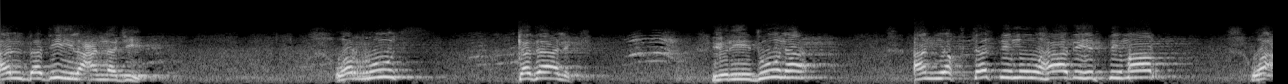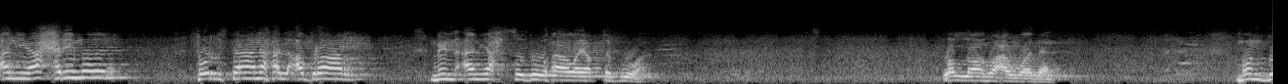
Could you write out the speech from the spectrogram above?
البديل عن نجيب. والروس كذلك يريدون أن يقتسموا هذه الثمار وأن يحرموا فرسانها الأبرار من أن يحصدوها ويقطفوها. والله عودنا منذ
